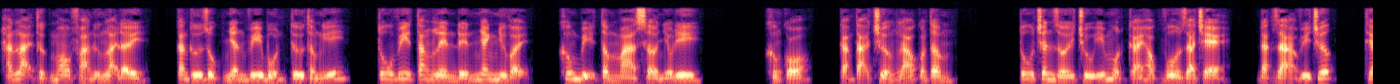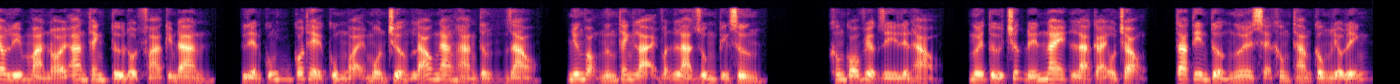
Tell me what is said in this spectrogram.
hắn lại thực mau phản ứng lại đây, căn cứ dục nhân vi bổn từ thầm nghĩ, tu vi tăng lên đến nhanh như vậy, không bị tâm ma sở nhiễu đi. Không có, cảm tạ trưởng lão quan tâm. Tu chân giới chú ý một cái học vô già trẻ, đặt giả vì trước, theo lý mà nói an thanh từ đột phá kim đan, liền cũng có thể cùng ngoại môn trưởng lão ngang hàng từng giao, nhưng vọng ngưng thanh lại vẫn là dùng kính sưng. Không có việc gì liền hảo, ngươi từ trước đến nay là cái ổn trọng, ta tin tưởng ngươi sẽ không tham công liều lĩnh.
